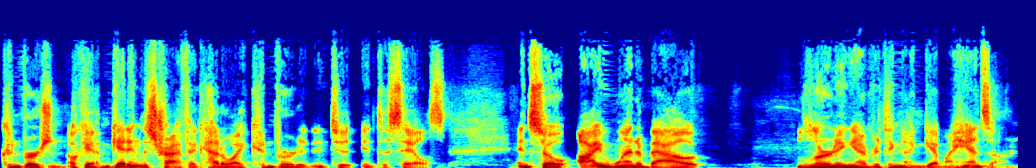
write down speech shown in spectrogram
conversion. Okay, I'm getting this traffic. How do I convert it into into sales? And so I went about learning everything I can get my hands on.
